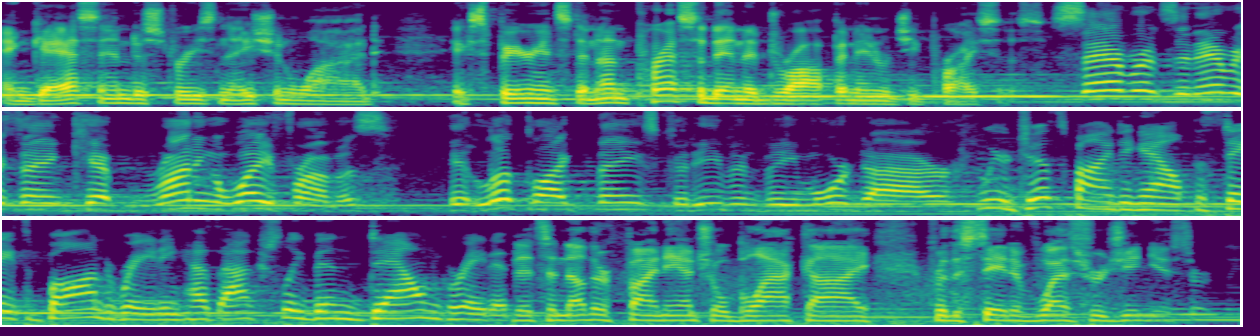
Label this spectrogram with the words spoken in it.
and gas industries nationwide experienced an unprecedented drop in energy prices. Severance and everything kept running away from us. It looked like things could even be more dire. We're just finding out the state's bond rating has actually been downgraded. It's another financial black eye for the state of West Virginia. Certainly.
